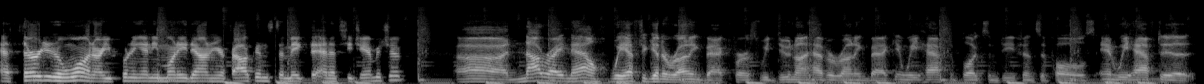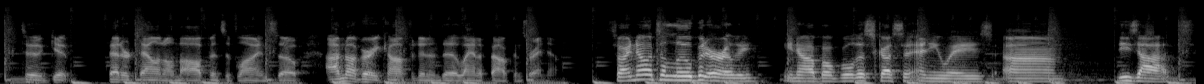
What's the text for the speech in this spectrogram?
at 30 to 1, are you putting any money down in your Falcons to make the NFC Championship? Uh, not right now. We have to get a running back first. We do not have a running back, and we have to plug some defensive holes, and we have to to get better talent on the offensive line. So I'm not very confident in the Atlanta Falcons right now. So I know it's a little bit early, you know, but we'll discuss it anyways. Um, these odds.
